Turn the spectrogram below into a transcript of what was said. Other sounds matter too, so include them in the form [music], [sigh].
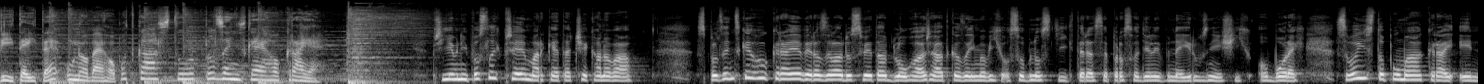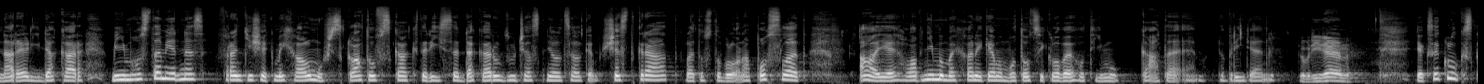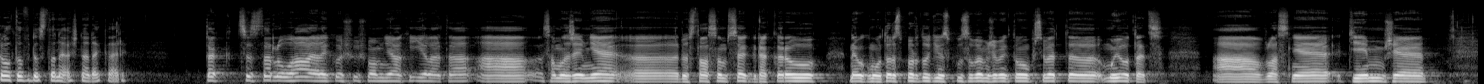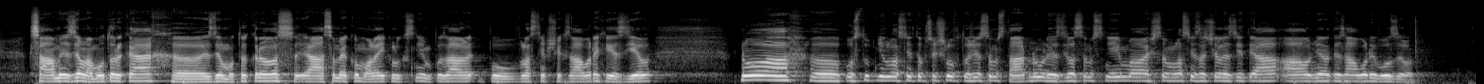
Vítejte u nového podcastu Plzeňského kraje. Příjemný poslech přeje Markéta Čekanová. Z plzeňského kraje vyrazila do světa dlouhá řádka zajímavých osobností, které se prosadily v nejrůznějších oborech. Svoji stopu má kraj i na Rally Dakar. Mým hostem je dnes František Michal, muž z Klatovska, který se Dakaru zúčastnil celkem šestkrát, letos to bylo naposled a je hlavním mechanikem motocyklového týmu KTM. Dobrý den. Dobrý den. Jak se kluk z Klatov dostane až na Dakar? Tak cesta dlouhá, jelikož už mám nějaký léta a samozřejmě e, dostal jsem se k Dakaru nebo k motorsportu tím způsobem, že mi k tomu přived e, můj otec. A vlastně tím, že sám jezdil na motorkách, e, jezdil motocross, já jsem jako malý kluk s ním po, závod, po vlastně všech závodech jezdil, No a postupně vlastně to přešlo v to, že jsem stárnul, jezdil jsem s ním a až jsem vlastně začal jezdit já a on mě na ty závody vozil.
